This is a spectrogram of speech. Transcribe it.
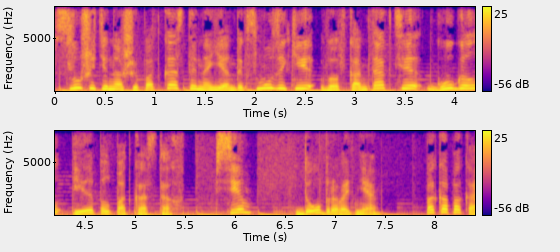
Слушайте наши подкасты на Яндекс Музыке, во ВКонтакте, Google и Apple подкастах. Всем доброго дня. Пока-пока.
